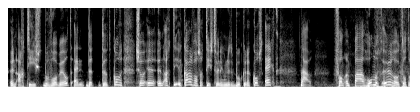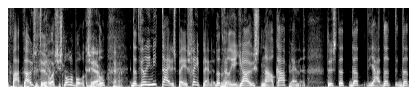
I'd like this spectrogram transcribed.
Een artiest bijvoorbeeld. En dat, dat kost, zo een, een, arti- een carnavalsartiest 20 minuten boeken. Dat kost echt, nou, van een paar honderd euro tot een paar duizend euro Ja. als je snollebolletjes wil. ja. Dat wil je niet tijdens PSV plannen. Dat Nee. wil je juist na elkaar plannen. Dus dat, dat, ja, dat, dat,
